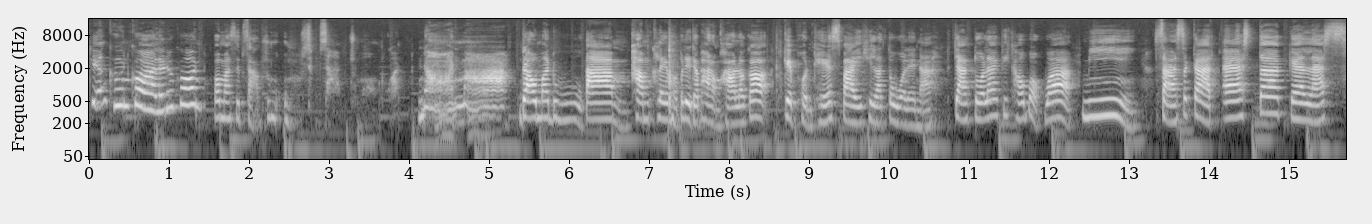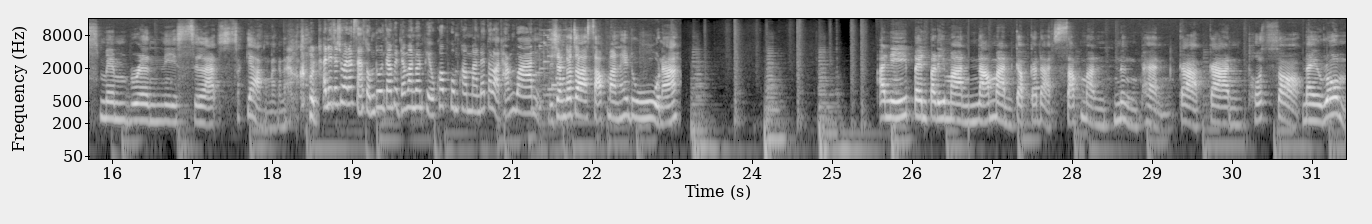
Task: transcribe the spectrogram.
เที่ยงคืนกว่าเลยทุกคน ประมาณ 13 ชั่วโมงโอ้13ชั่วโมงทุกคนนานมาก เรามาดูตามคำเคลมของผลิตภัณฑ์ของเขา แล้วก็เก็บผลเทสไปทีละตัวเลยนะจากตัวแรกที่เขาบอกว่ามีสารสกัด a s t a g a l a s membranaceus สักอย่างหนึงนะทุกคนอันนี้จะช่วยรักษาสมดุลการผลิตน้ำมันบนผิวควบคุมความมันได้ตลอดทั้งวัน ดิฉันก็จะซับมันให้ดูนะ อันนี้เป็นปริมาณน้ำมันกับกระดาษซับมัน 1 แผ่นกับการทดสอบในร่ม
